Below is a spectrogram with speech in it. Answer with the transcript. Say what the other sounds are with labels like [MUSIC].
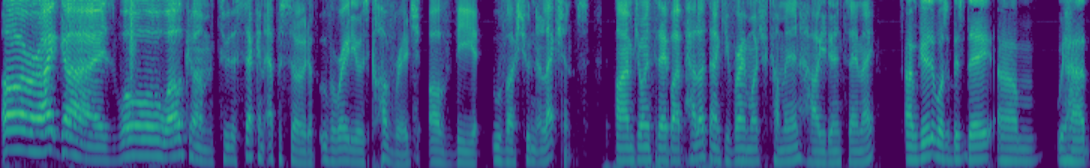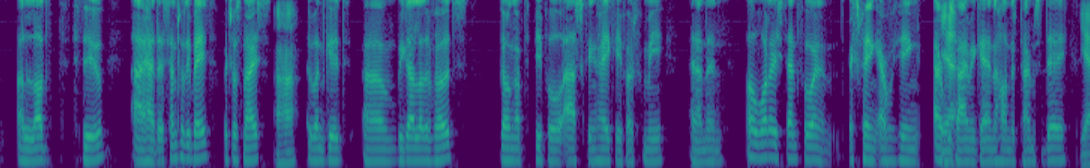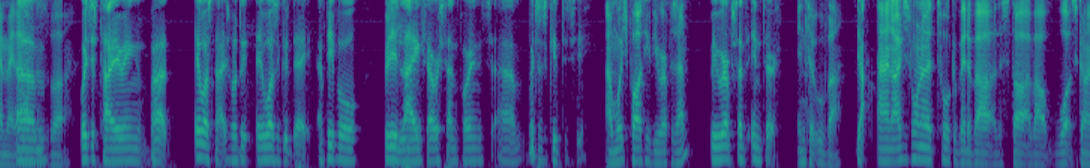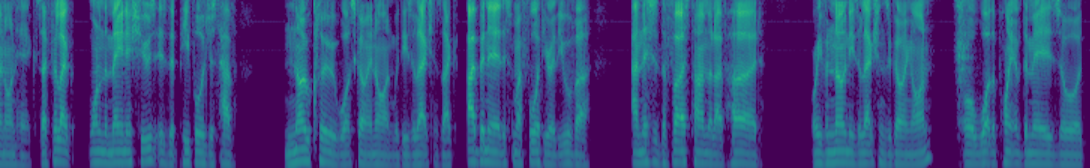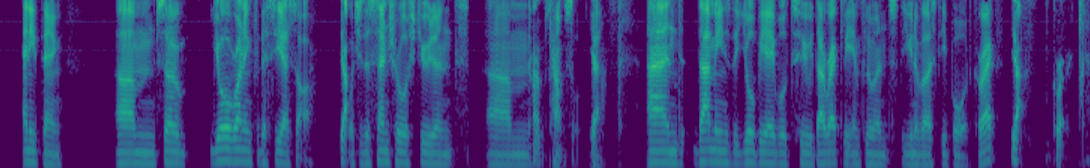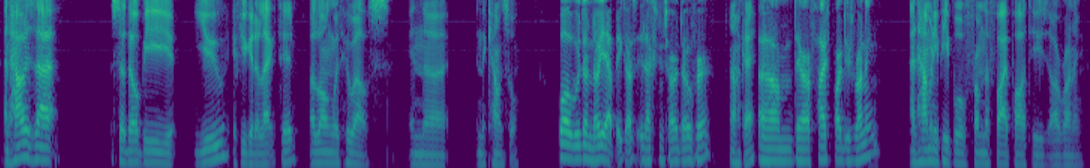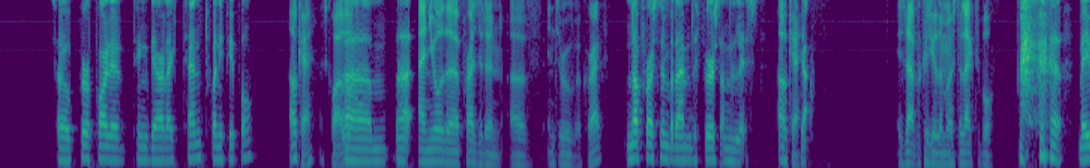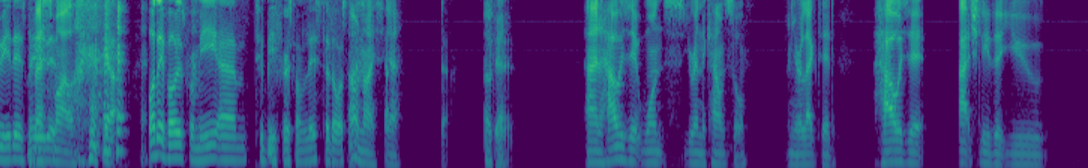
All right, guys. Whoa, welcome to the second episode of UVA Radio's coverage of the UVA student elections. I'm joined today by Pella. Thank you very much for coming in. How are you doing today, mate? I'm good. It was a busy day. Um, we had a lot to do. I had a central debate, which was nice. Uh huh. It went good. Um, we got a lot of votes. Going up to people asking, "Hey, can you vote for me?" And then, "Oh, what do I stand for?" And explaining everything every Yeah. time again, a hundred times a day, Yeah, mate. That Um, happens a lot. which is tiring. But it was nice. It was a good day, and people really liked our standpoints, um, which is good to see. And which party do you represent? We represent Inter. Into UVA. Yeah. And I just want to talk a bit about at the start about what's going on here because I feel like one of the main issues is that people just have no clue what's going on with these elections. Like I've been here, this is my fourth year at the UVA, and this is the first time that I've heard or even known these elections are going on or what the point of them is or anything. Um, so you're running for the CSR, Yeah. which is the Central Student um, Council. Council. Yeah. And that means that you'll be able to directly influence the university board, correct? Yeah, correct. And how does that? So there'll be you if you get elected, along with who else in the in the council? Well, we don't know yet because elections aren't over. Okay. Um, there are five parties running. And how many people from the five parties are running? So per party, I think there are like 10, 20 people. Okay, that's quite a lot. Um, but and you're the president of Interuva, correct? not president, but I'm the first on the list. Okay. Yeah. Is that because you're the most electable? [LAUGHS] maybe it is. Maybe best it is. smile. [LAUGHS] Yeah. Well, they voted for me um, to be first on the list, so that was nice. oh, nice. nice. Yeah. Appreciate Okay. it. And how is it once you're in the council and you're elected? How is it actually that you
